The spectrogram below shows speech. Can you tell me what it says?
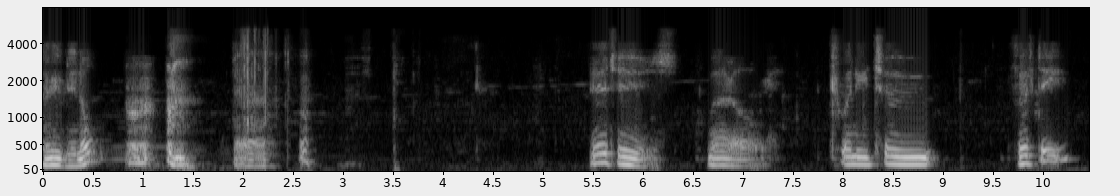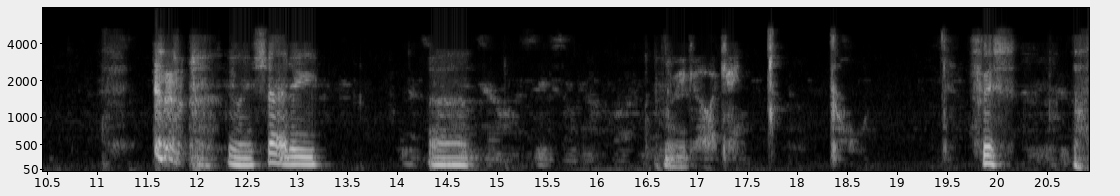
Evening all. uh, it is, where are we? 22.50. anyway, Saturday. Uh, here we go again. God. 5th of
